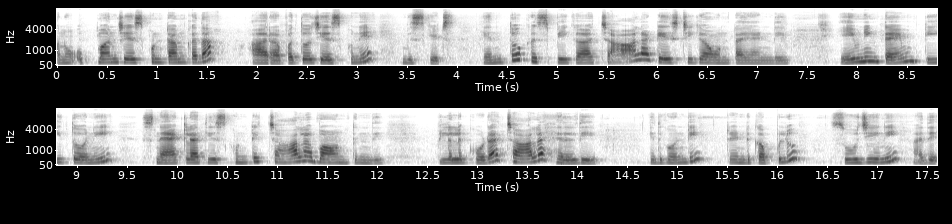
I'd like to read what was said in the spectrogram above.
మనం ఉప్మాను చేసుకుంటాం కదా ఆ రవ్వతో చేసుకునే బిస్కెట్స్. ఎంతో క్రిస్పీగా చాలా టేస్టీగా ఉంటాయండి. ఈవినింగ్ టైం టీతోని స్నాక్లా తీసుకుంటే చాలా బాగుంటుంది. పిల్లలకు కూడా చాలా హెల్దీ ఇదిగోండి రెండు కప్పులు సూజీని అదే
